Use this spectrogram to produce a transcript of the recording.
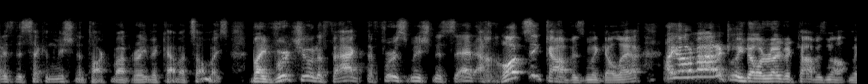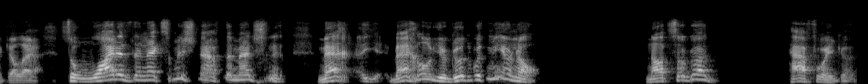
does the second Mishnah talk about Reva Kavatzomis? By virtue of the fact the first Mishnah said Achotzikav is Megalech, I automatically know Reva Kav is not Megalech. So why does the next Mishnah have to mention it? Mechel, you're good with me or no? Not so good halfway good.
